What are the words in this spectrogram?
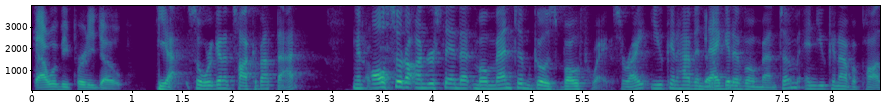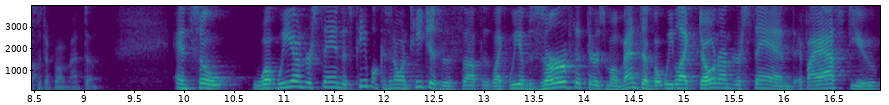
That would be pretty dope. Yeah, so we're going to talk about that. And Okay. also to understand that momentum goes both ways, right? You can have a Definitely. negative momentum and you can have a positive momentum. And so what we understand as people, because no one teaches this stuff, is like we observe that there's momentum, but we like don't understand. If I asked you,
